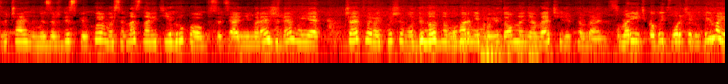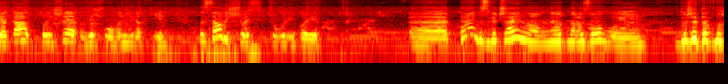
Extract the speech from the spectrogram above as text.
звичайно, ми завжди спілкуємося. У нас навіть є група в соціальній мережі, де ми є четверо і пишемо один одному гарні повідомлення ввечері та вранці. Марічка, ви творча людина, яка пише віршовані рядки. Писали щось чоловікові? Е, так, звичайно, неодноразово і дуже давно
